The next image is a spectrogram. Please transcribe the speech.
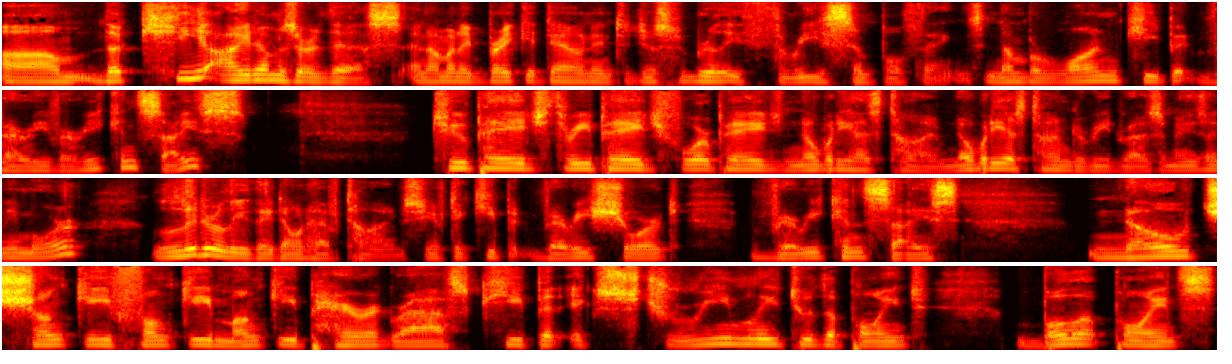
Um, the key items are this, and I'm going to break it down into just really three simple things. Number one, keep it very, very concise. Two page, three page, four page. Nobody has time. Nobody has time to read resumes anymore. Literally, they don't have time. So you have to keep it very short, very concise. No chunky, funky, monkey paragraphs. Keep it extremely to the point. Bullet points,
